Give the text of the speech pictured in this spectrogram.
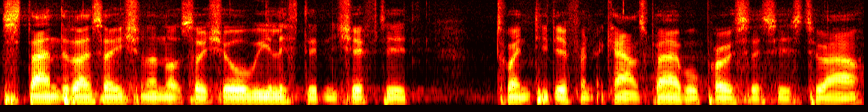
Standardization, I'm not so sure. We lifted and shifted 20 different accounts payable processes to our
